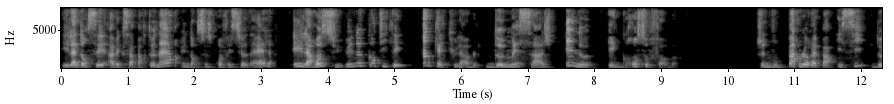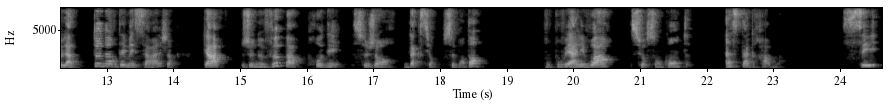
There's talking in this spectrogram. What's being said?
Il a dansé avec sa partenaire, une danseuse professionnelle, et il a reçu une quantité incalculable de messages haineux et grossophobes. Je ne vous parlerai pas ici de la teneur des messages, car je ne veux pas prôner ce genre d'action. Cependant, vous pouvez aller voir sur son compte Instagram. C'est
